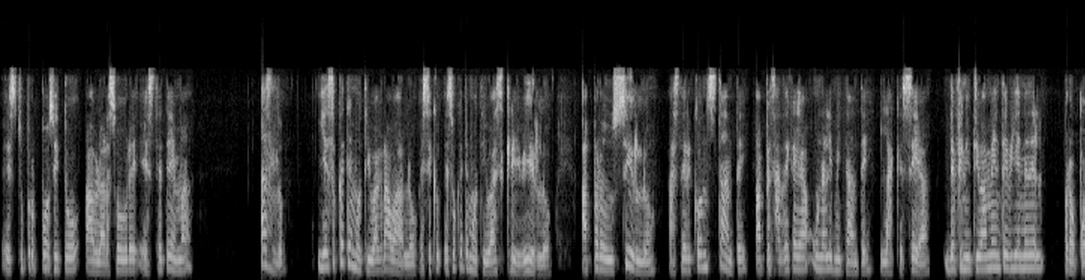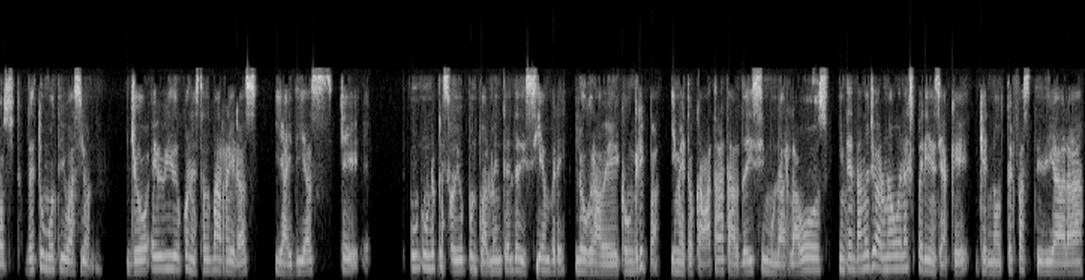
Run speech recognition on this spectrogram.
es tu propósito hablar sobre este tema, hazlo. Y eso que te motiva a grabarlo, eso que te motiva a escribirlo, a producirlo, a ser constante, a pesar de que haya una limitante, la que sea, definitivamente viene del propósito, de tu motivación. Yo he vivido con estas barreras y hay días que un, episodio puntualmente, el de diciembre, lo grabé con gripa y me tocaba tratar de disimular la voz, intentando llevar una buena experiencia que, que no te fastidiara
